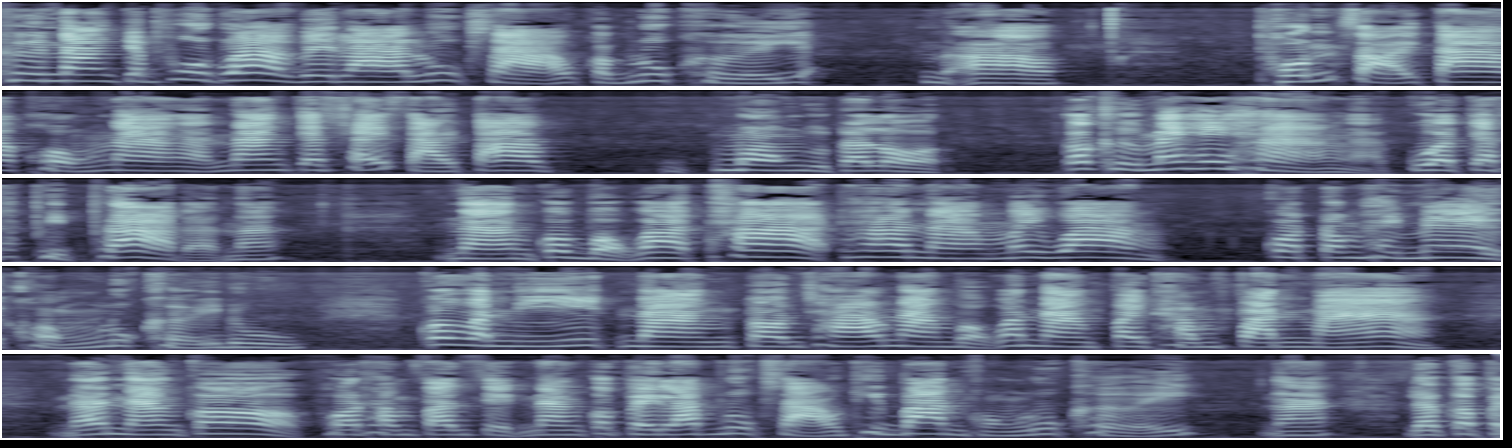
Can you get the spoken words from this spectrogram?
คือนางจะพูดว่าเวลาลูกสาวกับลูกเขยอ่าพ้นสายตาของนางอะ นางจะใช้สายตามองอยู่ตลอด ก็คือไม่ให้ห่างอะ กลัวจะผิดพลาดอะนะนางก็บอกว่าถ้าถ้านางไม่ว่าง ก็ต้องให้แม่ของลูกเขยดู ก็วันนี้นางตอนเช้านางบอกว่านางไปทำฟันมาแล้วนางก็พอทำฟันเสร็จนางก็ไปรับลูกสาวที่บ้านของลูกเขยนะแล้วก็ไป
